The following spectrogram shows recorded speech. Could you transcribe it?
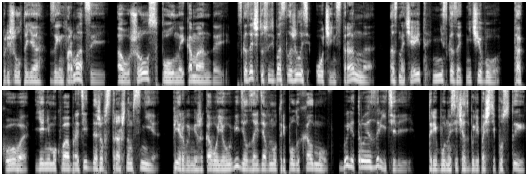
Пришел-то я за информацией, а ушел с полной командой. Сказать, что судьба сложилась очень странно, означает не сказать ничего. Такого я не мог вообразить даже в страшном сне. Первыми же, кого я увидел, зайдя внутрь полых холмов, были трое зрителей. Трибуны сейчас были почти пусты,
